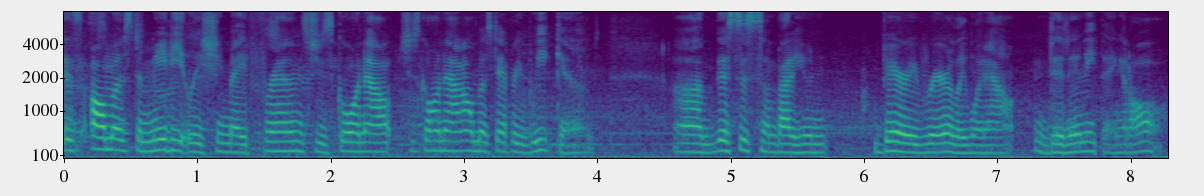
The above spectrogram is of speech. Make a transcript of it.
It's almost immediately she made friends. She's going out. She's going out almost every weekend. Um, this is somebody who very rarely went out and did anything at all.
